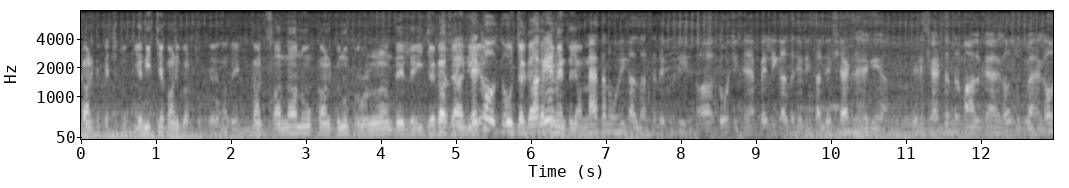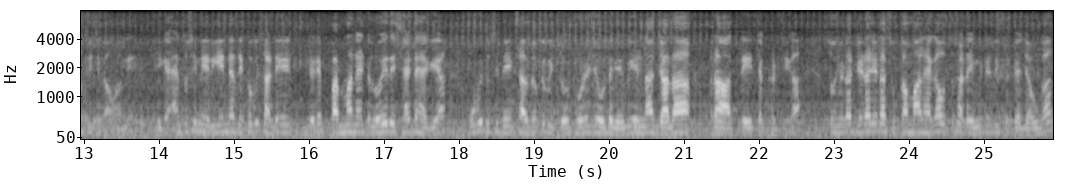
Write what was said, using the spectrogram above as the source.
ਕਣਕ ਪਿੱਛ ਚੁੱਕੀ ਹੈ ਨੀਚੇ ਪਾਣੀ ਵੜ ਚੁੱਕਿਆ ਇਹਨਾਂ ਦੇ। ਕਿਸਾਨਾਂ ਨੂੰ ਕਣਕ ਨੂੰ ਫਰੋਲਣ ਦੇ ਲਈ ਜਗ੍ਹਾ ਚਾਹੀਦੀ ਹੈ ਉਹ ਜਗ੍ਹਾ ਦਾ ਕਿਵੇਂ ਇੰਤਜ਼ਾਮ? ਮੈਂ ਤੁਹਾਨੂੰ ਉਹੀ ਗੱਲ ਦੱਸਾਂ। ਦੇਖੋ ਜੀ ਦੋ ਚੀਜ਼ਾਂ ਪਹਿਲੀ ਗੱਲ ਤਾਂ ਜਿਹੜੀ ਸਾਡੇ ਸ਼ੈਡਸ ਹੈਗੇ ਆ ਜਿਹੜੇ ਸ਼ੈੱਡ ਦੇ ਅੰਦਰ ਮਾਲ ਪਿਆ ਹੈਗਾ, ਉਹ ਸੁੱਕਾ ਹੈਗਾ, ਉਹ ਅਸੀਂ ਚਕਾਵਾਂਗੇ। ਠੀਕ ਹੈ? ਐਂਡ ਤੁਸੀਂ ਨੇਰੀਏ ਇਹਨਾਂ ਦੇਖੋ ਵੀ ਸਾਡੇ ਜਿਹੜੇ ਪਰਮਾਨੈਂਟ ਲੋਹੇ ਦੇ ਸ਼ੈੱਡ ਹੈਗੇ ਆ, ਉਹ ਵੀ ਤੁਸੀਂ ਦੇਖ ਸਕਦੇ ਹੋ ਕਿ ਵਿੱਚੋਂ ਥੋੜੇ ਜਿਹੇ ਉੱਡ ਗਏ ਵੀ ਇੰਨਾ ਜ਼ਿਆਦਾ ਰਾਤ ਤੇ ਝੱਖੜ ਸੀਗਾ। ਸੋ ਜਿਹੜਾ ਜਿਹੜਾ ਜਿਹੜਾ ਸੁੱਕਾ ਮਾਲ ਹੈਗਾ ਉਹ ਤੋਂ ਸਾਡਾ ਇਮੀਡੀਏਟਲੀ ਚੁੱਕਿਆ ਜਾਊਗਾ।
